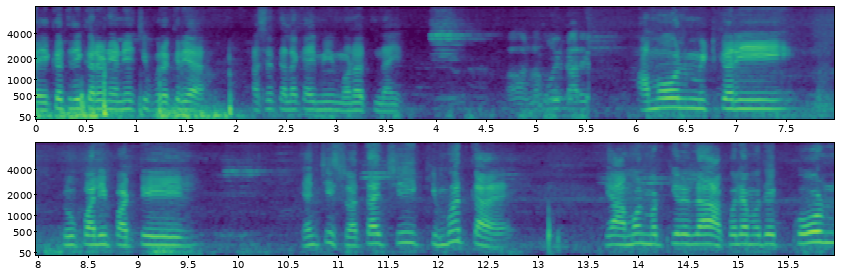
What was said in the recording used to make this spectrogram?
एकत्रीकरण येण्याची प्रक्रिया असं त्याला काही मी म्हणत नाही. अमोल मिटकरी रुपाली पाटील यांची स्वतःची किंमत काय? या अमोल मटकिरीला अकोल्यामध्ये कोण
